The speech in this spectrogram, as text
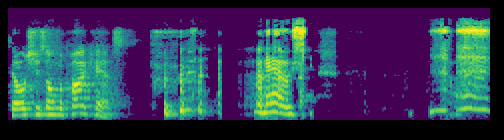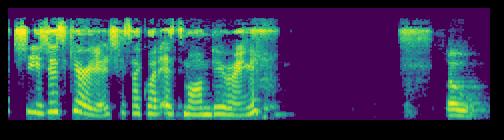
Tell her she's on the podcast. no, she, she's just curious. She's like, "What is mom doing?" So,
